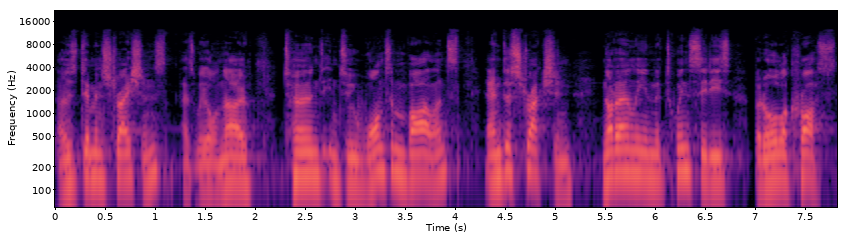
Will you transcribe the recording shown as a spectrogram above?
Those demonstrations, as we all know, turned into wanton violence and destruction, not only in the Twin Cities, but all across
